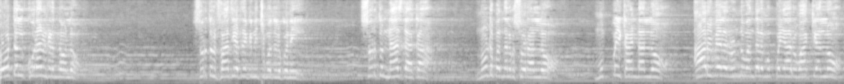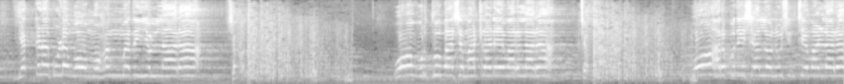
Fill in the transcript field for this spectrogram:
టోటల్ ఖురాన్ గ్రంథంలో సురతుల్ ఫాజియర్ దగ్గర నుంచి మొదలుకొని సురతుల్ నాజ్ దాకా నూట పద్నాలుగు సూరాల్లో ముప్పై కాండాల్లో ఆరు వేల రెండు వందల ముప్పై ఆరు వాక్యాల్లో ఎక్కడా కూడా ఓ మొహమ్మదీయుల్లారా చెప్పదు. ఓ ఉర్దూ భాష మాట్లాడే వారలారా చెప్పలా ఓ అరబ్ దేశాల్లో నివసించే వాళ్ళారా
